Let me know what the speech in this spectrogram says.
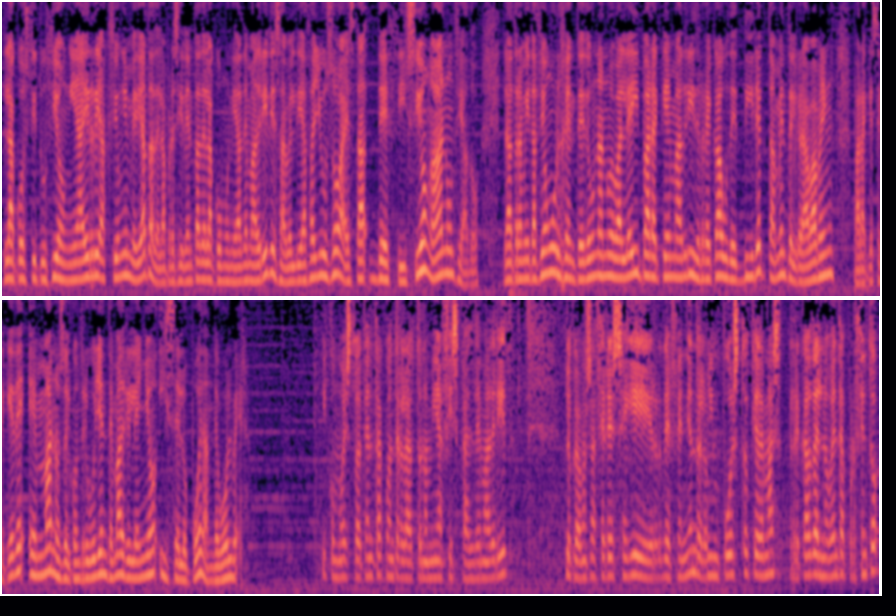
la Constitución. Y hay reacción inmediata de la presidenta de la Comunidad de Madrid, Isabel Díaz Ayuso, a esta decisión. Ha anunciado la tramitación urgente de una nueva ley para que Madrid recaude directamente el gravamen para que se quede en manos del contribuyente madrileño y se lo puedan devolver y como esto atenta contra la autonomía fiscal de Madrid, lo que vamos a hacer es seguir defendiendo un impuesto que además recauda el 90%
